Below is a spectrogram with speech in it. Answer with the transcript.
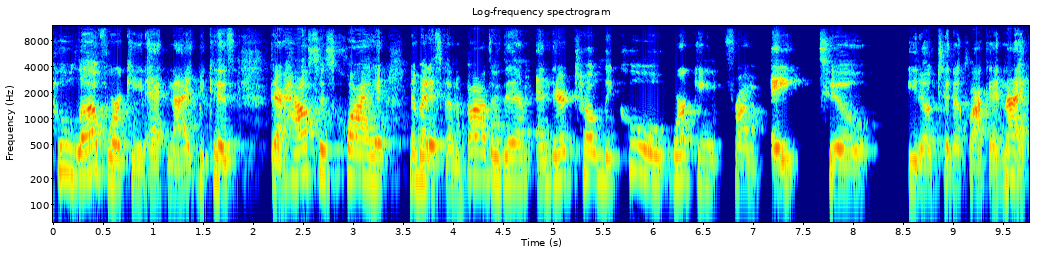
who love working at night because their house is quiet, nobody's going to bother them, and they're totally cool working from 8 till you know 10 o'clock at night.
